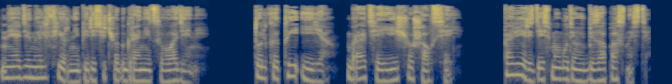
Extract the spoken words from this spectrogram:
Ни один эльфир не пересечет границы владений. Только ты и я, братья и еще Шалсей. Поверь, здесь мы будем в безопасности.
